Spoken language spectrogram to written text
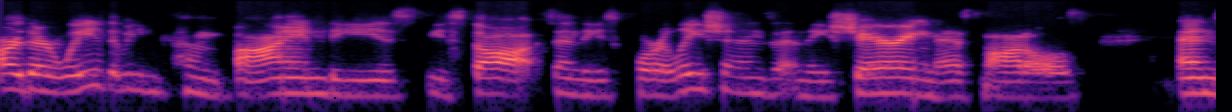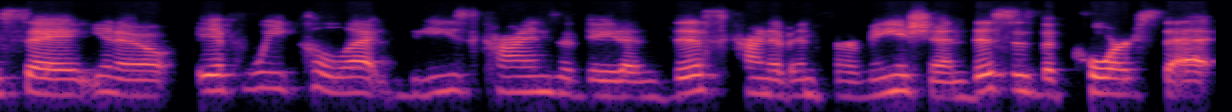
are there ways that we can combine these these thoughts and these correlations and these sharingness models and say you know if we collect these kinds of data and this kind of information this is the core set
